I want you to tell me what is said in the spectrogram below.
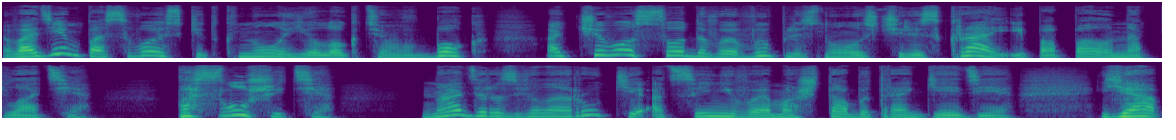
Вадим по-свойски ткнул ее локтем в бок, отчего содовая выплеснулась через край и попала на платье. «Послушайте!» Надя развела руки, оценивая масштабы трагедии. «Я...»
